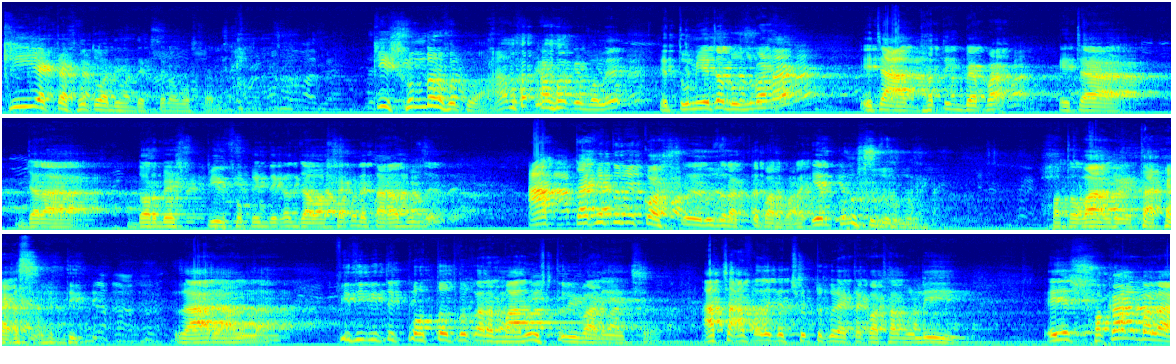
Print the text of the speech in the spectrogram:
কি একটা ফতুয়া দেখছেন অবস্থা। কি সুন্দর ফতুয়া আমাকে আমাকে বলে যে, তুমি এটা বুঝবা না, এটা আধ্যাত্মিক ব্যাপার, এটা যারা দরবেশ, পীর, ফকির দেখে যাওয়া আসা করে তারা বুঝে। আত্মাকে তুমি কষ্ট করে রোজা রাখতে পারবা না, এর কোনো সুযোগ নেই। হতবাক হয়ে তাকায় আছে দিকে আল্লাহ, পৃথিবীতে কত প্রকার মানুষ তুমি বানিয়েছো। আচ্ছা আপনাদেরকে ছোট্ট করে একটা কথা বলি। এই যে সকালবেলা,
